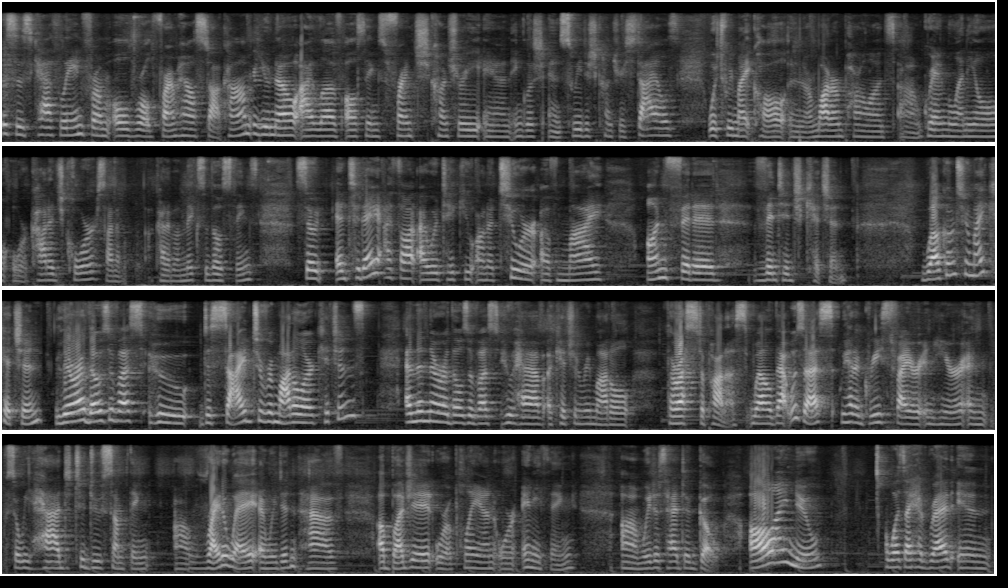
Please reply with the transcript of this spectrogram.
This is Kathleen from oldworldfarmhouse.com. You know I love all things French country and English and Swedish country styles, which we might call in our modern parlance um, grand millennial or cottage core, kind of, kind of a mix of those things. So, and today I thought I would take you on a tour of my unfitted vintage kitchen. Welcome to my kitchen. There are those of us who decide to remodel our kitchens and then there are those of us who have a kitchen remodel thrust upon us. Well, that was us. We had a grease fire in here, and so we had to do something uh, right away, and we didn't have a budget or a plan or anything. Um, we just had to go. All I knew was I had read in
